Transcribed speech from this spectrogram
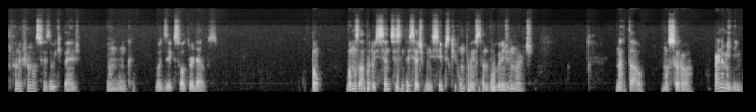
foram informações da Wikipedia. Eu nunca vou dizer que sou autor delas. Bom, vamos lá para os 167 municípios que compõem o estado do Rio Grande do Norte. Natal, Mossoró, Parnamirim,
